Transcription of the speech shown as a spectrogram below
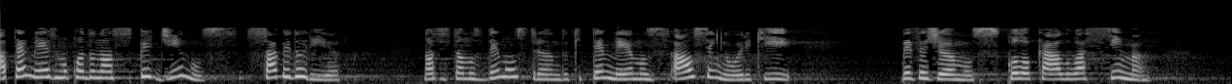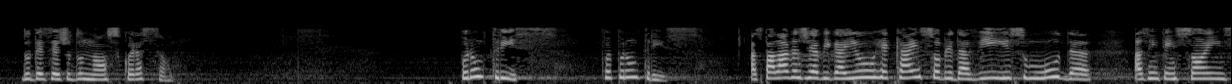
Até mesmo quando nós pedimos sabedoria, nós estamos demonstrando que tememos ao Senhor e que desejamos colocá-lo acima do desejo do nosso coração. Por um tris, foi por um tris. As palavras de Abigail recaem sobre Davi e isso muda as intenções.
